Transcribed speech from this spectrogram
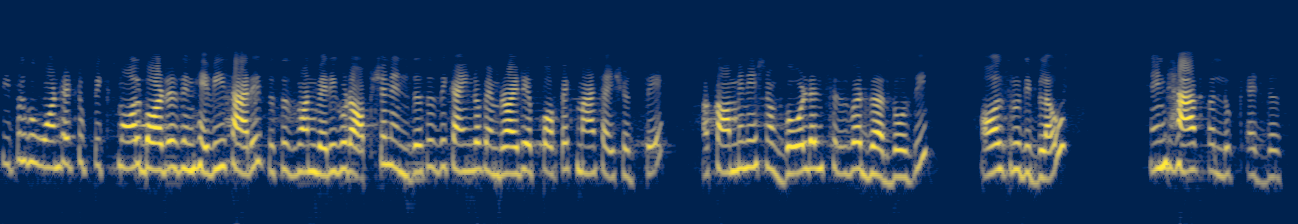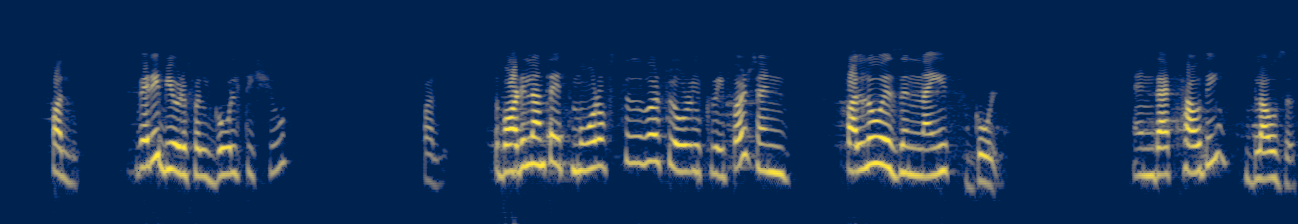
People who wanted to pick small borders in heavy saris, this is one very good option and this is the kind of embroidery, a perfect match I should say. A combination of gold and silver zardozi all through the blouse. And have a look at this pallu. Very beautiful gold tissue pallu. So body lantha it's more of silver floral creepers and pallu is in nice gold. And that's how the blouse is.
